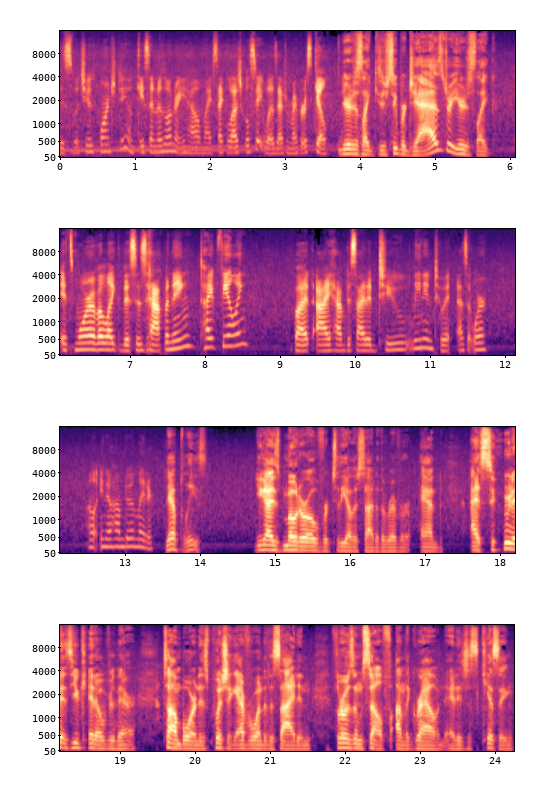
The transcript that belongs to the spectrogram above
this is what she was born to do. In case anyone was wondering how my psychological state was after my first kill, You're just like you're super jazzed, or you're just like, it's more of a like this is happening type feeling. But I have decided to lean into it, as it were. I'll let you know how I'm doing later. "Yeah, please." You guys motor over to the other side of the river, and as soon as you get over there, Tom Bourne is pushing everyone to the side and throws himself on the ground and is just kissing,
